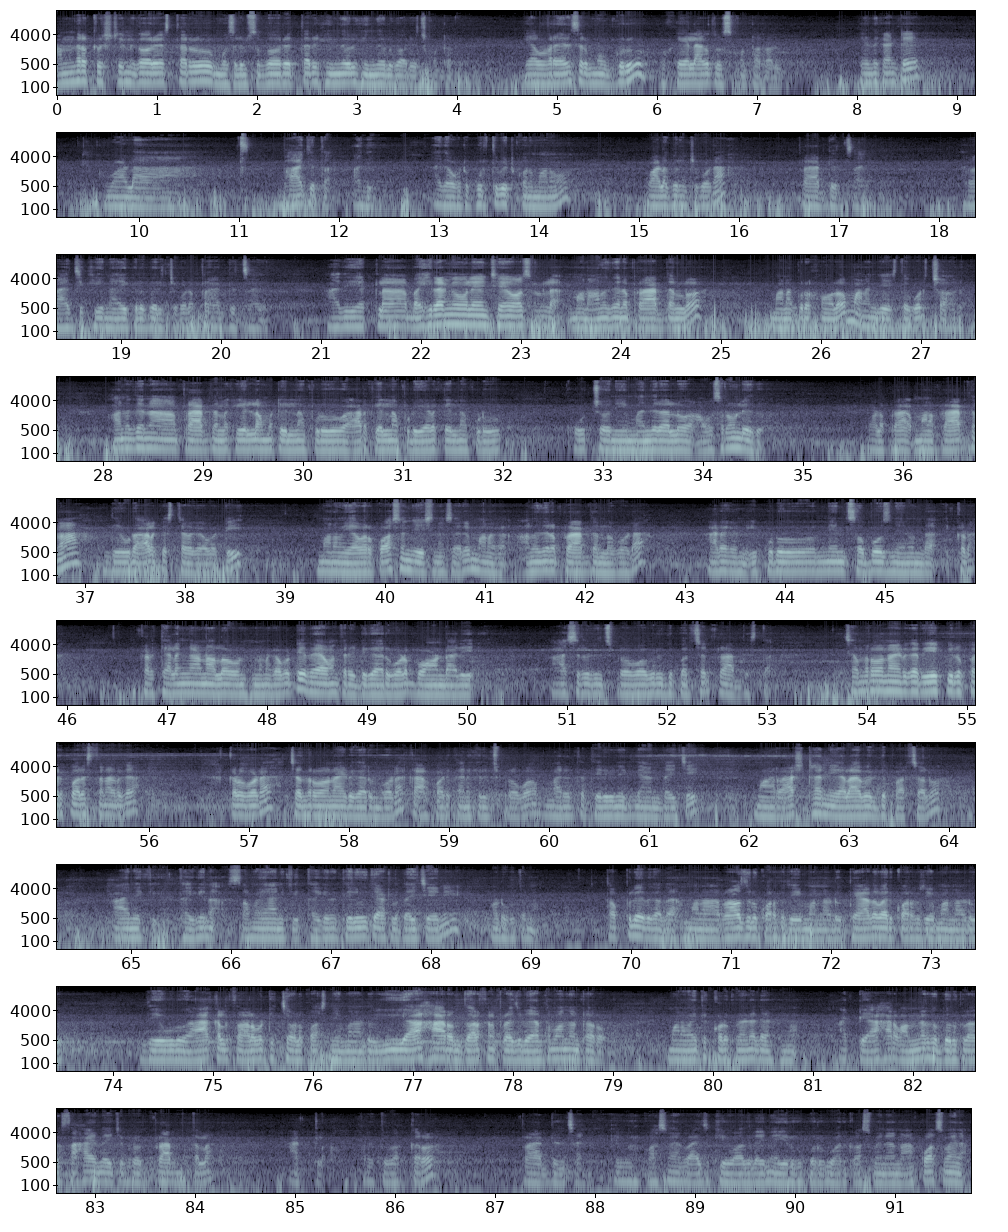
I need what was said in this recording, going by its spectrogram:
అందరూ క్రిస్టియన్ గౌరవిస్తారు ముస్లిమ్స్ గౌరవిస్తారు హిందువులు హిందువులు గౌరవించుకుంటారు. ఎవరైనా సరే ముగ్గురు ఒకేలాగా చూసుకుంటారు వాళ్ళు. ఎందుకంటే వాళ్ళ బాధ్యత అది. అది ఒకటి గుర్తుపెట్టుకొని మనం వాళ్ళ గురించి కూడా ప్రార్థించాలి. రాజకీయ నాయకుల గురించి కూడా ప్రార్థించాలి. అది ఎట్లా బహిరంగంలో ఏం చేయవసరం లే మన అనుదిన ప్రార్థనలో మన గృహంలో మనం చేస్తే కూడా చాలు. అనుదిన ప్రార్థనలకు వెళ్ళమ్మట వెళ్ళినప్పుడు ఆడకి వెళ్ళినప్పుడు ఏడకి వెళ్ళినప్పుడు కూర్చొని మందిరాల్లో అవసరం లేదు. వాళ్ళ ప్రా మన ప్రార్థన దేవుడు ఆలకిస్తాడు కాబట్టి మనం ఎవరి కోసం చేసినా సరే మన అనుదిన ప్రార్థనలో కూడా అడగండి. ఇప్పుడు నేను సపోజ్ నేనుండా ఇక్కడ ఇక్కడ తెలంగాణలో ఉంటున్నాను కాబట్టి రేవంత్ రెడ్డి గారు కూడా బాగుండాలి ఆశీర్వదించి ప్రభు అభివృద్ధి పరచని ప్రార్థిస్తా. చంద్రబాబు నాయుడు గారు ఏపీలో పరిపాలిస్తున్నాడుగా. ఇక్కడ కూడా చంద్రబాబు నాయుడు గారిని కూడా కాపాడి కనికరించి ప్రభావ మరింత తెలివిని జ్ఞానం దయచేయి. మా రాష్ట్రాన్ని ఎలా అభివృద్ధి పరచాలో ఆయనకి తగిన సమయానికి తగిన తెలివితేటలు దయచేయని అడుగుతున్నాం. తప్పులేదు కదా మన రాజుల కొరకు చేయమన్నాడు పేదవారి కొరకు చేయమన్నాడు దేవుడు ఆకలితో అలవటిచ్చే వాళ్ళ కోసం చేయమన్నాడు. ఈ ఆహారం దొరకని ప్రజలు ఎంతమంది ఉంటారో మనమైతే కడుపు నిండా తింటున్నాం. అట్టి ఆహారం అందరికీ దొరికేలా సహాయం దయచే ప్రార్థితలా అట్లా ప్రతి ఒక్కరూ ప్రార్థించండి. ఎవరి కోసమైనా రాజకీయవాదులైనా ఇరుగు పొరుగు వారి కోసమైనా నా కోసమైనా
